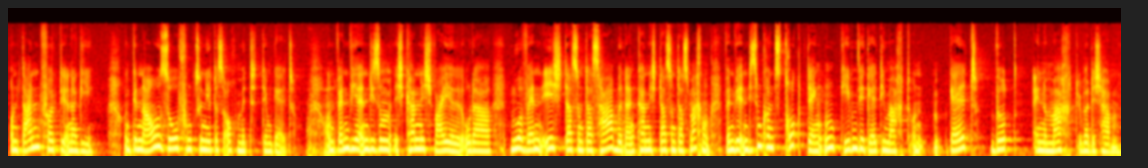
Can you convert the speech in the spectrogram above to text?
und dann folgt die Energie. Und genau so funktioniert es auch mit dem Geld. Und wenn wir in diesem Ich kann nicht weil oder nur wenn ich das und das habe, dann kann ich das und das machen. Wenn wir in diesem Konstrukt denken, geben wir Geld die Macht. Und Geld wird eine Macht über dich haben.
